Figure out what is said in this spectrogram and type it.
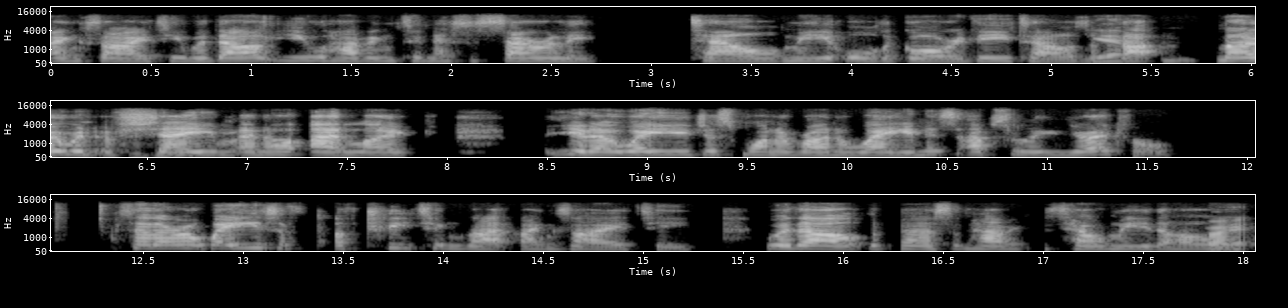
anxiety without you having to necessarily tell me all the gory details yeah. of that moment of mm-hmm. shame and and like you know where you just want to run away and it's absolutely dreadful so there are ways of, of treating that anxiety without the person having to tell me the whole right.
